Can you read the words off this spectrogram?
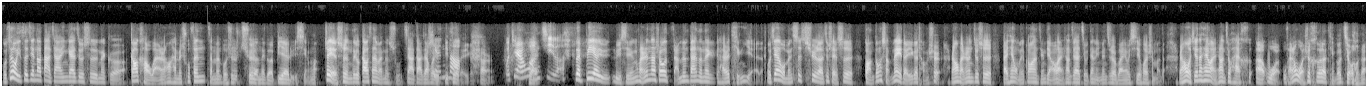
我最后一次见到大家，应该就是那个高考完，然后还没出分，咱们不是去了那个毕业旅行了？这也是那个高三完的暑假大家会必做的一个事儿。我竟然忘记了。对，毕业旅旅行，反正那时候咱们班的那个还是挺野的。我记得我们是去了，就是也是广东省内的一个城市，然后反正就是白天我们逛逛景点，晚上就在酒店里面就是玩游戏或者什么的。然后我记得那天晚上就还喝，呃，我反正我是喝了挺多酒的，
